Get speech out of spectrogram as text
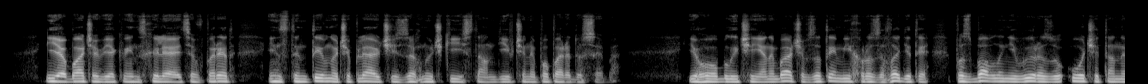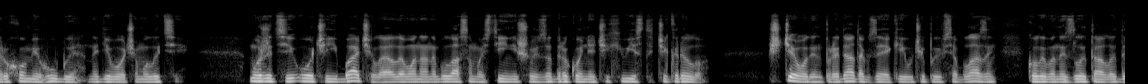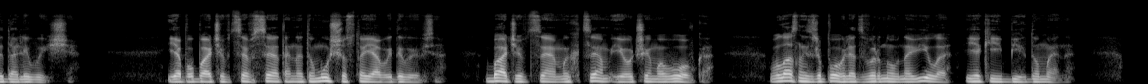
Я бачив, як він схиляється вперед, інстинктивно чіпляючись за гнучкий стан дівчини попереду себе. Його обличчя я не бачив, зате міг розгледіти позбавлені виразу очі та нерухомі губи на дівочому лиці. Може, ці очі й бачили, але вона не була самостійнішою за драконячий хвіст чи крило. Ще один придаток, за який учепився блазень, коли вони злетали дедалі вище. Я побачив це все та не тому, що стояв і дивився. Бачив це михцем і очима вовка. Власний же погляд звернув на віла, який біг до мене.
